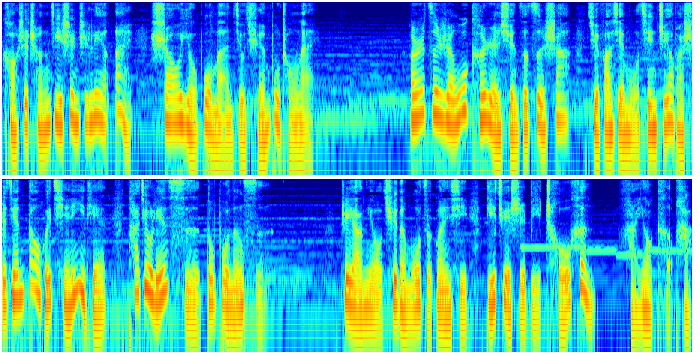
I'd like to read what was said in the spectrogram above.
考试成绩，甚至恋爱，稍有不满就全部重来。儿子忍无可忍，选择自杀，却发现母亲只要把时间倒回前一天，他就连死都不能死。这样扭曲的母子关系，的确是比仇恨还要可怕。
